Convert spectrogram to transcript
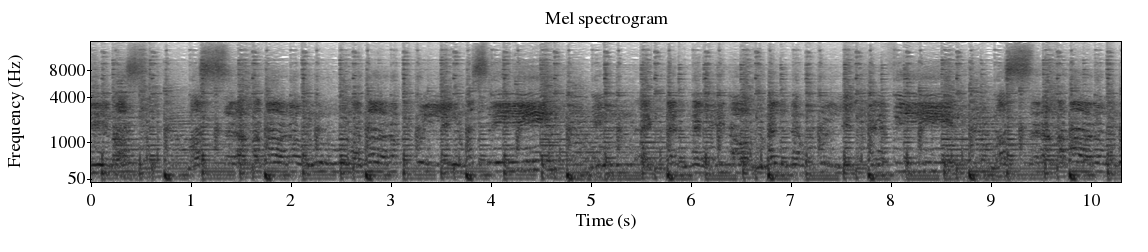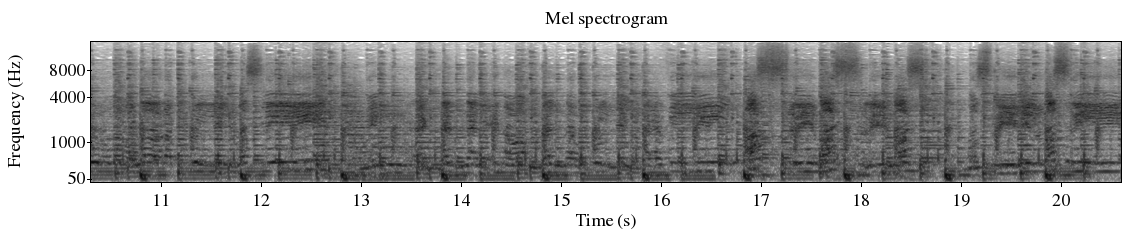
مصر حضارة ونور المصريين. من عمالنا وكل مصر حضارة ونور المصريين. من عمالنا وكل مصر مصر مصر مصري للمصريين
